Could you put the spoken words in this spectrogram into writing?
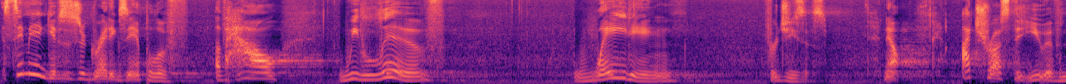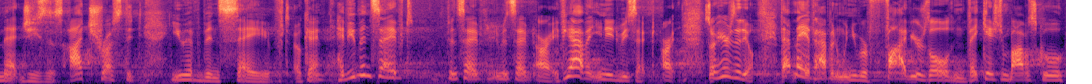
Simeon gives us a great example of, of how we live waiting for Jesus. Now, I trust that you have met Jesus. I trust that you have been saved, okay? Have you been saved? Been saved? You've been saved? All right. If you haven't, you need to be saved. All right. So here's the deal. That may have happened when you were five years old in vacation Bible school.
